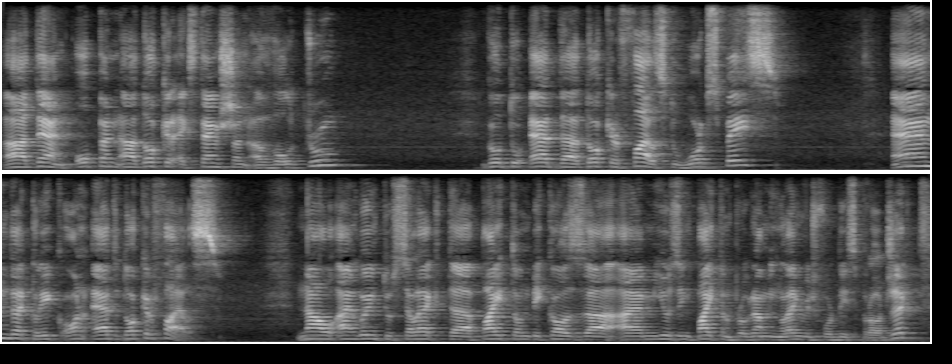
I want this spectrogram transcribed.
Uh, then open uh, Docker extension uh, walkthrough. Go to add uh, Docker files to workspace and uh, click on add docker files. Now I'm going to select uh, Python because uh, I'm using Python programming language for this project.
